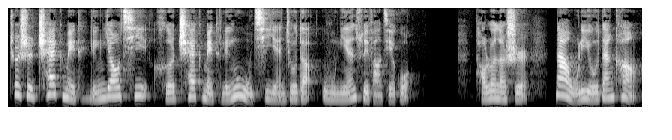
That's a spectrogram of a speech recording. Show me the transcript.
这是 Checkmate 零幺七和 Checkmate 零五七研究的五年随访结果，讨论了是纳武利尤单抗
